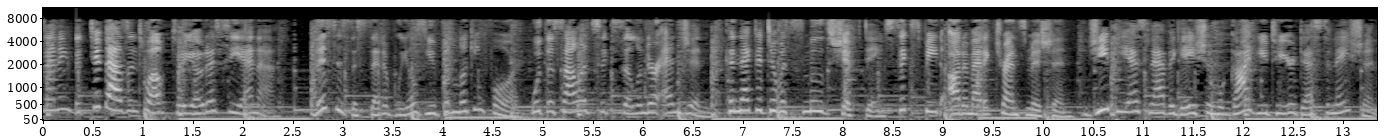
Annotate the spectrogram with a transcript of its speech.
Presenting The 2012 Toyota Sienna. This is the set of wheels you've been looking for with a solid six cylinder engine connected to a smooth shifting six speed automatic transmission. GPS navigation will guide you to your destination.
